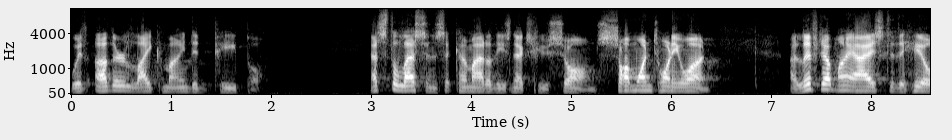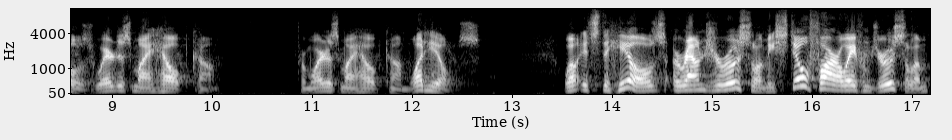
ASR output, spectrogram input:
with other like minded people. That's the lessons that come out of these next few Psalms. Psalm 121. I lift up my eyes to the hills. Where does my help come? From where does my help come? What hills? Well, it's the hills around Jerusalem. He's still far away from Jerusalem.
